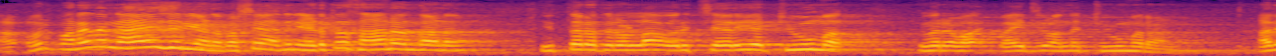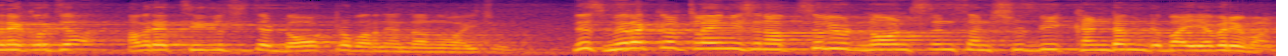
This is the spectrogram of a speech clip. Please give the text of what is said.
അവർ പറയുന്ന ന്യായം ശരിയാണ്. പക്ഷേ അതിന് എടുത്ത സാധനം എന്താണ്? ഇത്തരത്തിലുള്ള ഒരു ചെറിയ ട്യൂമർ ഇവരെ വയറ്റിൽ വന്ന ട്യൂമറാണ് അതിനെക്കുറിച്ച് അവരെ ചികിത്സിച്ച ഡോക്ടർ പറഞ്ഞ എന്താണെന്ന് വായിച്ചു this miracle claim is an absolute nonsense and should be condemned by everyone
